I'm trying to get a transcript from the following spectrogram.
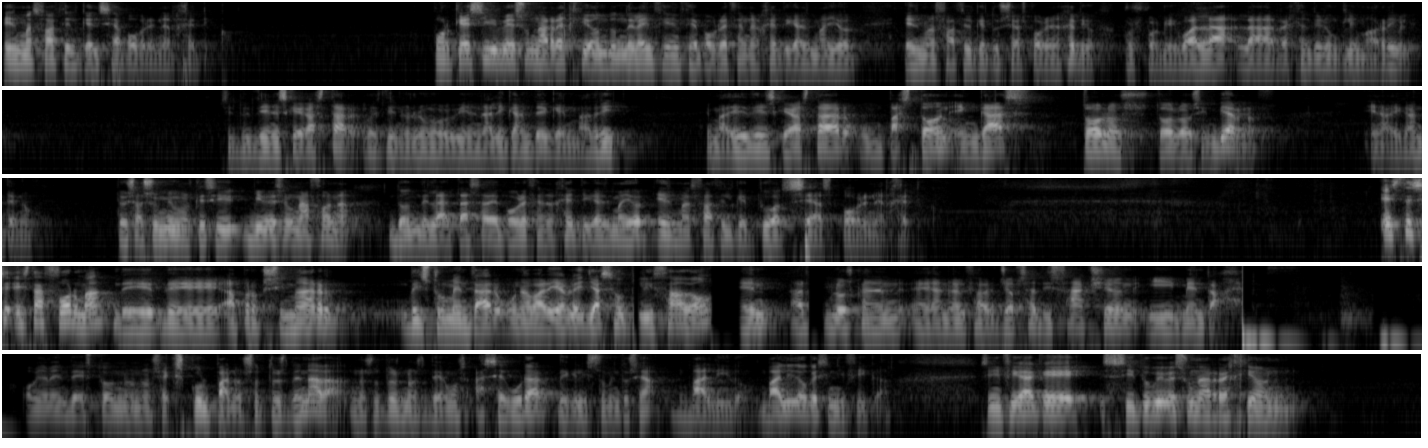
es más fácil que él sea pobre energético. ¿Por qué si vives en una región donde la incidencia de pobreza energética es mayor, es más fácil que tú seas pobre energético? Pues porque igual la, región tiene un clima horrible. Si tú tienes que gastar, es decir, no es lo mismo bien en Alicante que en Madrid. En Madrid tienes que gastar un pastón en gas todos los, todos los inviernos, en Alicante no. Entonces asumimos que si vives en una zona donde la tasa de pobreza energética es mayor, es más fácil que tú seas pobre energético. Este, esta forma de, aproximar, de instrumentar una variable ya se ha utilizado en artículos que han eh, analizado job satisfaction y mental health. Obviamente esto no nos exculpa a nosotros de nada, nosotros nos debemos asegurar de que el instrumento sea válido. ¿Válido qué significa? Significa que si tú vives una región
